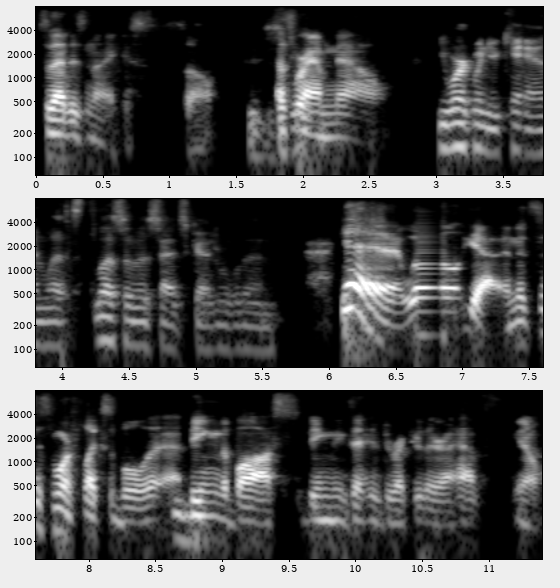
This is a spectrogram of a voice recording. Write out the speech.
so that is nice. So that's where I am now. you work when you can less less of a set schedule then Yeah, well, yeah, and it's just more flexible. Uh, Mhm. Being the boss, being the executive director there, I have, you know,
